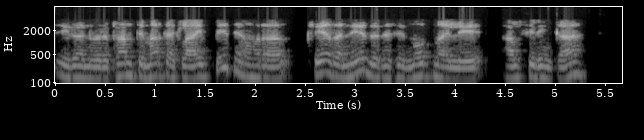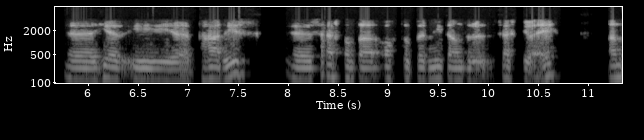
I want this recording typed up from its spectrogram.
í raun og veru framti marga glæpi þegar hann var að kreða niður þessi mótmæli allsýringa hér í París 16. oktober 1961 Hann,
